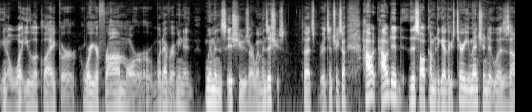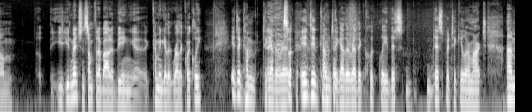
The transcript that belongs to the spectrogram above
you know, what you look like or where you're from or whatever. I mean, it, women's issues are women's issues. So that's it's interesting. So how how did this all come together? Because Terry, you mentioned it was um, you, you mentioned something about it being uh, coming together rather quickly. It did come together. So- it did come together rather quickly. This this particular march. Um,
